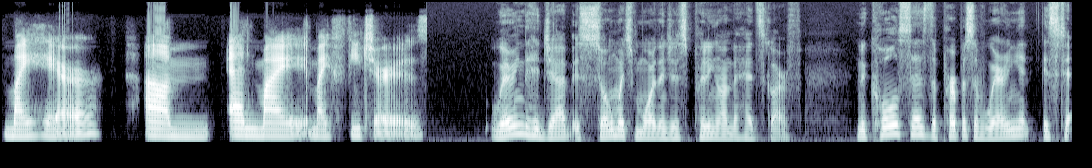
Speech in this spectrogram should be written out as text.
my hair um, and my my features. Wearing the hijab is so much more than just putting on the headscarf. Nicole says the purpose of wearing it is to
